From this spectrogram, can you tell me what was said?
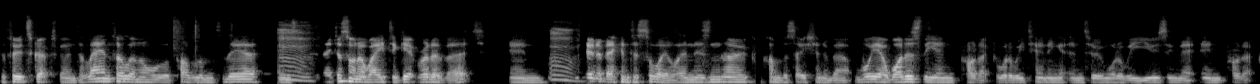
the food scraps going to landfill and all the problems there. Mm. they just want a way to get rid of it and mm. turn it back into soil. And there's no conversation about, well, yeah, what is the end product? What are we turning it into? And what are we using that end product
